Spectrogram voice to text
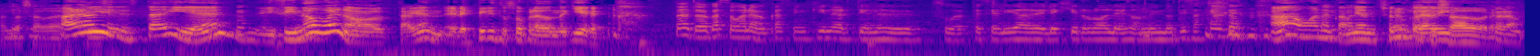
andas a ver. Para mí está ahí, ¿eh? Y si no, bueno, está bien. El espíritu sopla donde quiere. No, en todo caso, bueno, Catherine Kinner tiene su especialidad de elegir roles donde hipnotiza gente. Ah, bueno, también. Yo nunca la vi. Claro.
